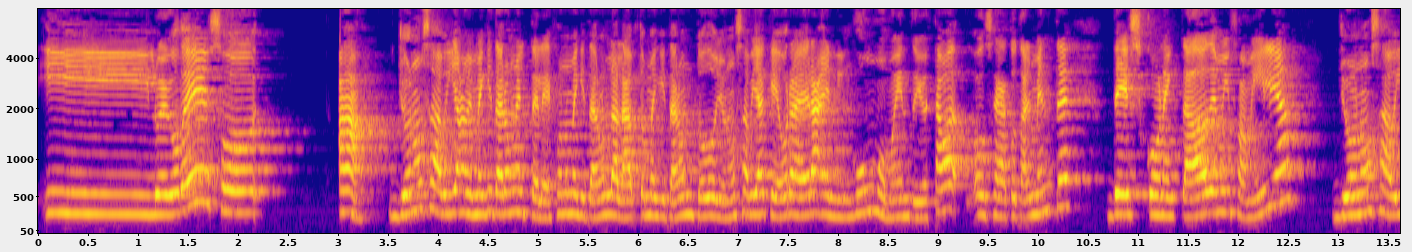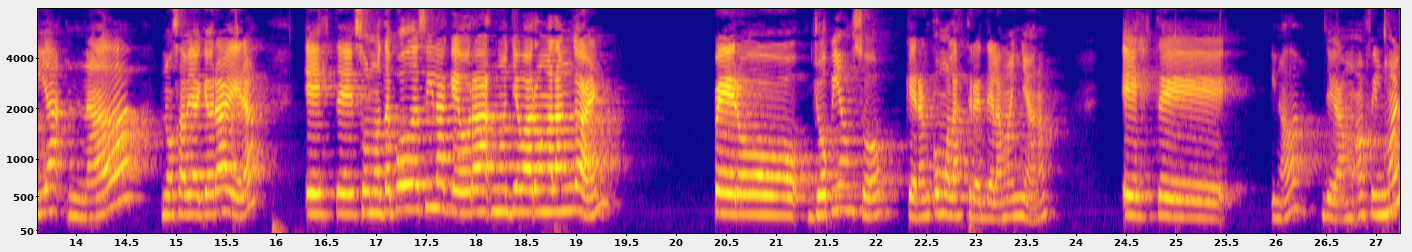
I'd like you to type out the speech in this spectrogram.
Y luego de eso, ah, yo no sabía, a mí me quitaron el teléfono, me quitaron la laptop, me quitaron todo, yo no sabía qué hora era en ningún momento, yo estaba, o sea, totalmente desconectada de mi familia, yo no sabía nada, no sabía qué hora era, este, eso no te puedo decir a qué hora nos llevaron al hangar, pero yo pienso que eran como las 3 de la mañana, este, y nada, llegamos a filmar,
